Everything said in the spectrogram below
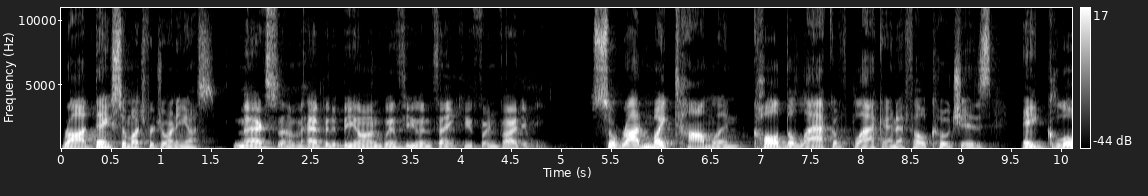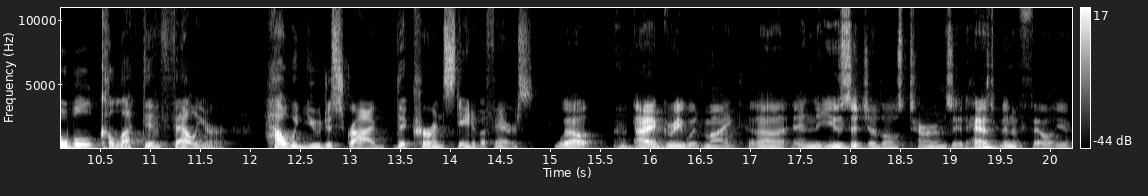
Rod, thanks so much for joining us. Max, I'm happy to be on with you, and thank you for inviting me. So, Rod, Mike Tomlin called the lack of black NFL coaches a global collective failure. How would you describe the current state of affairs? Well, I agree with Mike uh, the usage of those terms. It has been a failure.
